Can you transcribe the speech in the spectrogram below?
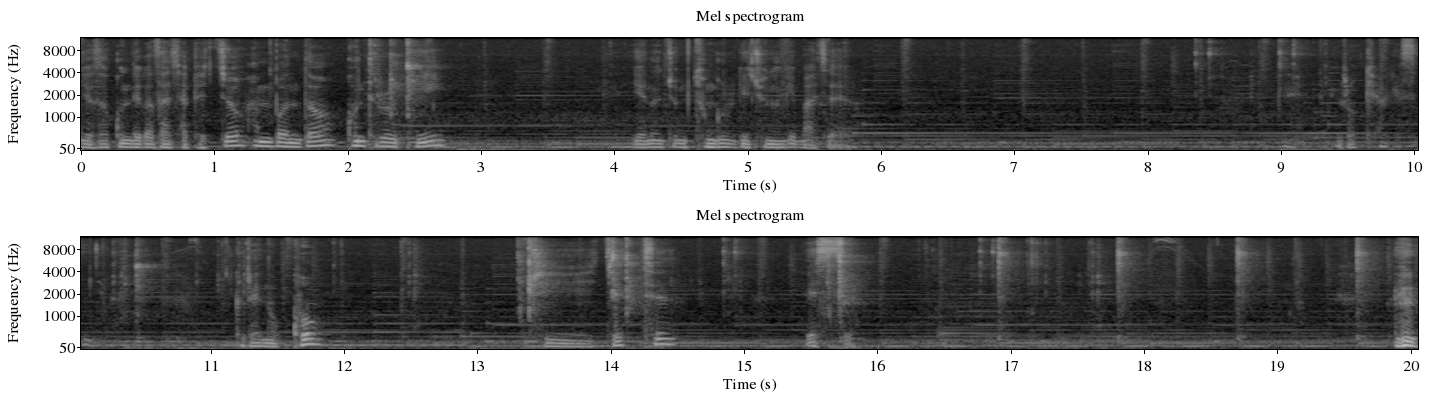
여섯 군데가 다 잡혔죠? 한 번 더 컨트롤 B 얘는 좀 둥글게 주는 게 맞아요. 네, 이렇게 하겠습니다. 그래 놓고 G, Z, S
